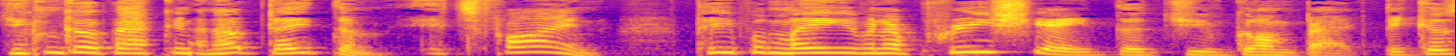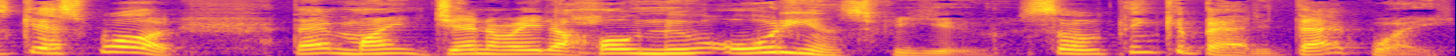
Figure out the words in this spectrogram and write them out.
you can go back and update them. It's fine. People may even appreciate that you've gone back because guess what? That might generate a whole new audience for you. So think about it that way.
